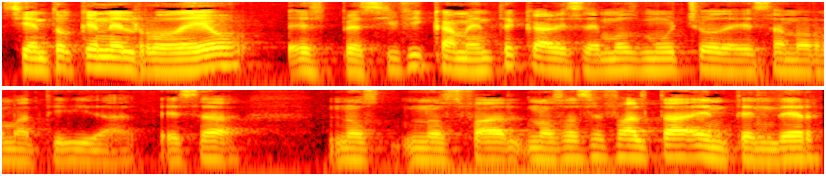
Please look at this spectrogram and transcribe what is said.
siento que en el rodeo específicamente carecemos mucho de esa normatividad, esa, nos, nos, fal- nos hace falta entender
